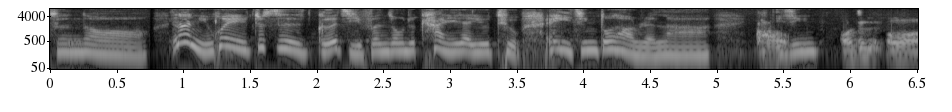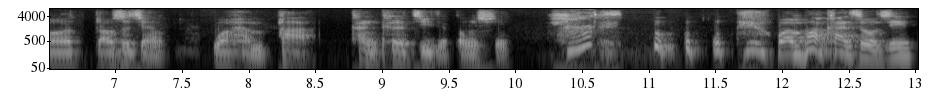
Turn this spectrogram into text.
真的哦。那你会就是隔几分钟就看一下 YouTube，哎，已经多少人啦？已经，我这个我老实讲，我很怕看科技的东西啊，我很怕看手机。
